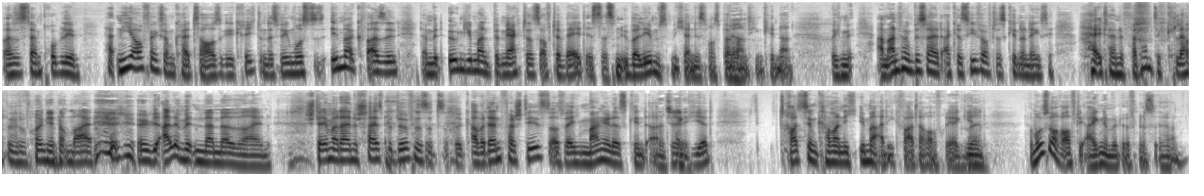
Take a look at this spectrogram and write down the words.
was ist dein Problem? Hat nie Aufmerksamkeit zu Hause gekriegt und deswegen musste es immer quasseln, damit irgendjemand bemerkt, dass es auf der Welt ist. Das ist ein Überlebensmechanismus bei Ja. manchen Kindern. Wo ich mir, am Anfang bist du halt aggressiv auf das Kind und denkst dir, halt deine verdammte Klappe, wir wollen hier normal irgendwie alle miteinander sein. Stell mal deine scheiß Bedürfnisse zurück. Aber dann verstehst du, aus welchem Mangel das Kind Natürlich. agiert. Trotzdem kann man nicht immer adäquat darauf reagieren. Nein. Da muss man auch auf die eigenen Bedürfnisse hören.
